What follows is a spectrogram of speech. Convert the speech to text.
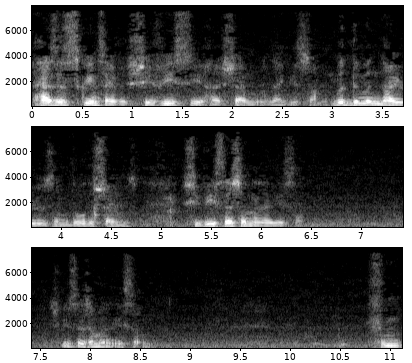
has a screensaver, Shivisi Hashem Unegisam, with the menorahs and with all the shames. Shivisi Hashem Unegisam. Shivisi Hashem Unegisam from,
